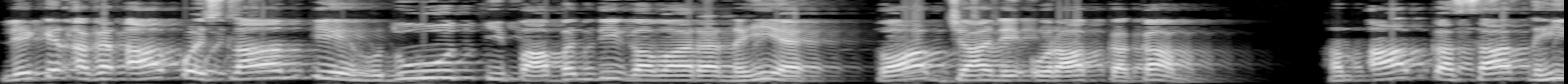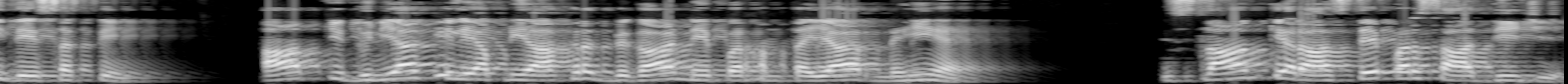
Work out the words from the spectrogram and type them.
لیکن اگر آپ کو اسلام کے حدود کی پابندی گوارا نہیں ہے تو آپ جانے اور آپ کا کام۔ ہم آپ کا ساتھ نہیں دے سکتے۔ آپ کی دنیا کے لیے اپنی آخرت بگاڑنے پر ہم تیار نہیں ہیں۔ اسلام کے راستے پر ساتھ دیجیے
